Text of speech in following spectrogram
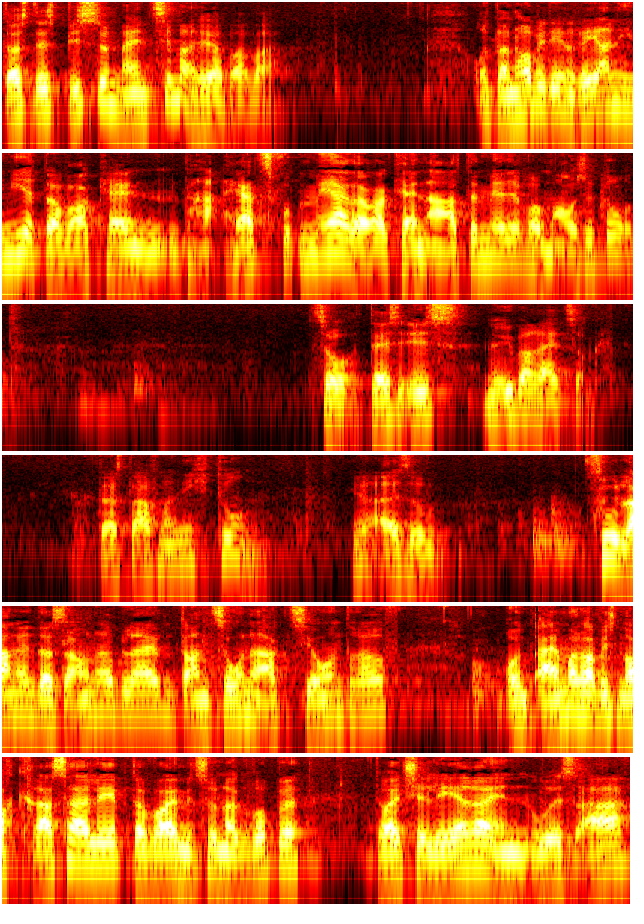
dass das bis zu mein Zimmer hörbar war. Und dann habe ich den reanimiert. Da war kein Herz mehr, da war kein Atem mehr, der war mausetot. So, das ist eine Überreizung. Das darf man nicht tun. Ja, also zu lange in der Sauna bleiben, dann so eine Aktion drauf. Und einmal habe ich es noch krasser erlebt, da war ich mit so einer Gruppe deutsche Lehrer in den USA,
